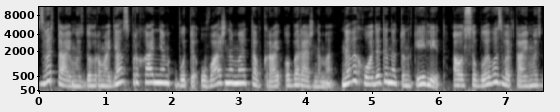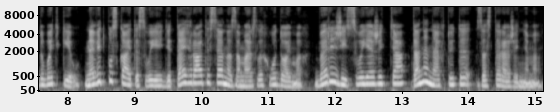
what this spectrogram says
Звертаємось до громадян з проханням бути уважними та вкрай обережними, не виходити на тонкий лід, а особливо звертаємось до батьків. Не відпускайте своїх дітей гратися на замерзлих водоймах, бережіть своє життя та не нехтуйте застереженнями.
